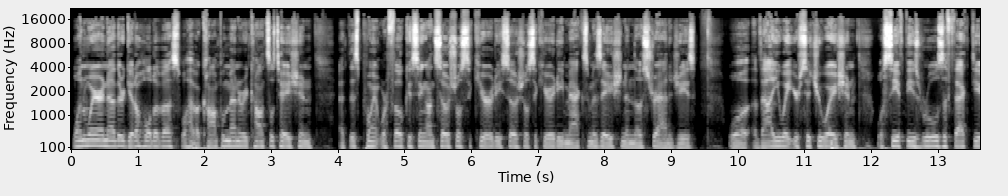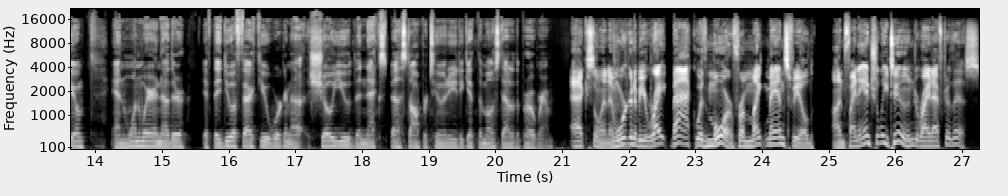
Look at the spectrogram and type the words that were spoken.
one way or another get a hold of us. We'll have a complimentary consultation. At this point we're focusing on social security social security maximization and those strategies we'll evaluate your situation we'll see if these rules affect you and one way or another if they do affect you we're going to show you the next best opportunity to get the most out of the program Excellent. And we're going to be right back with more from Mike Mansfield on Financially Tuned right after this.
